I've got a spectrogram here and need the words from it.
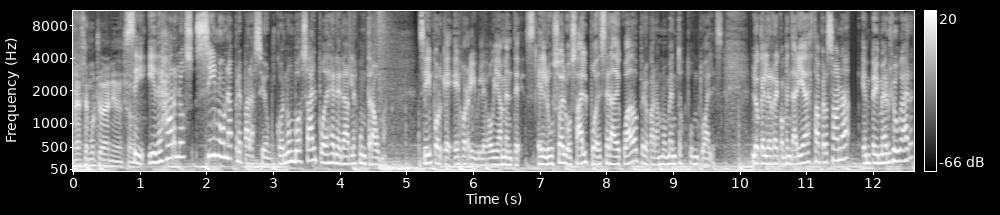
Me hace mucho daño eso. Sí, y dejarlos sin una preparación, con un bozal puede generarles un trauma. ¿Sí? Porque es horrible, obviamente. El uso del bozal puede ser adecuado, pero para momentos puntuales. Lo que le recomendaría a esta persona, en primer lugar,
